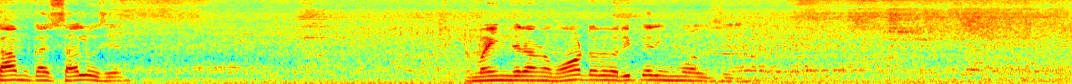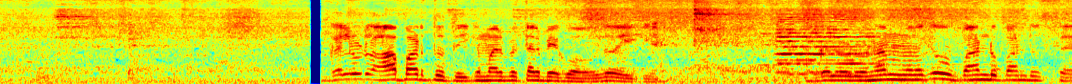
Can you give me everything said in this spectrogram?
કામકાજ ચાલુ છે. મહિન્દ્રાનો મોટો રિપેરિંગ મોલ છે. ગલુડું આ પાડતું હતું કે મારે તારે ભેગું આવું જોઈએ કે. ગલુડું નાનું નાનું કેવું પાંડુ પાંડુ છે.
